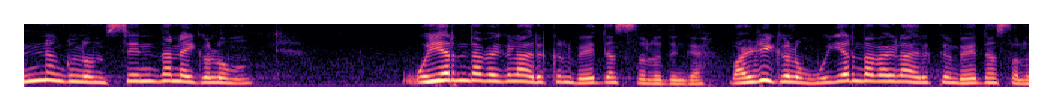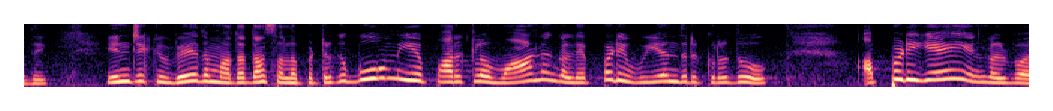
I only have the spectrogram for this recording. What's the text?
எண்ணங்களும் சிந்தனைகளும் உயர்ந்தவைகளாக இருக்குன்னு வேதம் சொல்லுதுங்க. வழிகளும் உயர்ந்தவைகளாக இருக்குன்னு வேதம் சொல்லுது. இன்றைக்கும் வேதம் அதை தான் சொல்லப்பட்டிருக்கு. பூமியை பார்க்கல வானங்கள் எப்படி உயர்ந்திருக்கிறதோ அப்படியே எங்கள் வ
